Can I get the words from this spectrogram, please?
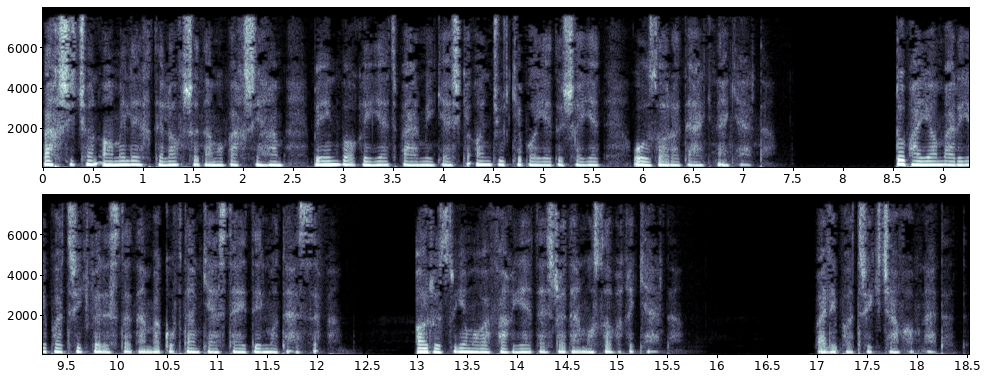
بخشی چون عامل اختلاف شدم و بخشی هم به این واقعیت برمیگشت که آنجور که باید و شاید اوضاع را درک نکردم. دو پیام برای پاتریک فرستادم و گفتم که از ته دل متاسفم. آرزوی موفقیتش را در مسابقه کردم. ولی پاتریک جواب نداد.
